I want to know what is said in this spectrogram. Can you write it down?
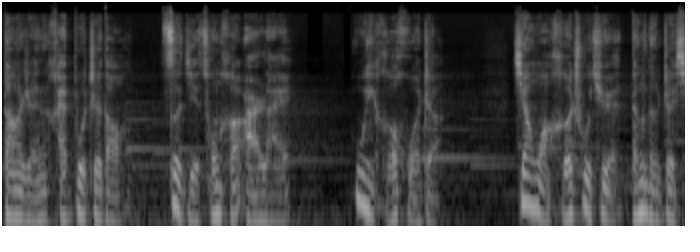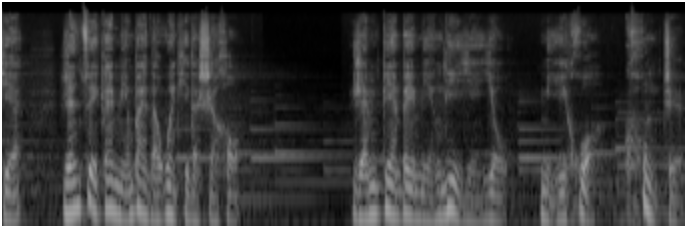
当人还不知道自己从何而来，为何活着，将往何处去等等这些人最该明白的问题的时候，人便被名利引诱、迷惑、控制。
